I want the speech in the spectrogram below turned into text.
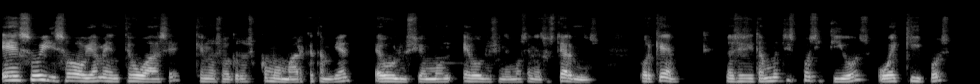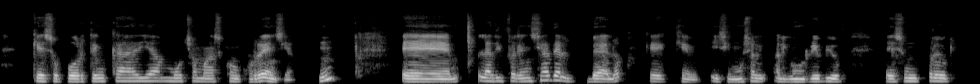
Eso hizo obviamente o hace que nosotros como marca también evolucionemos en esos términos. ¿Por qué? Necesitamos dispositivos o equipos que soporten cada día mucha más concurrencia. Eh, la diferencia del Velop, que, que hicimos algún review, es un producto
